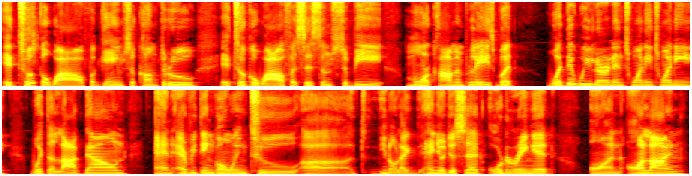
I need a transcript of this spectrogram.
it took a while for games to come through. It took a while for systems to be more commonplace. But what did we learn in 2020 with the lockdown and everything going to uh you know like Henyo just said ordering it on online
